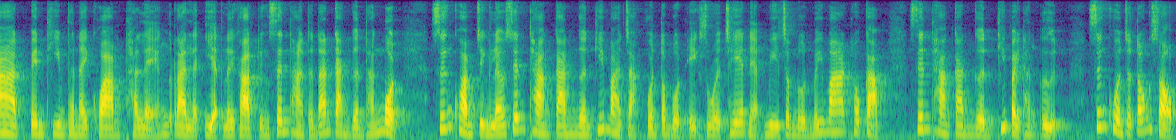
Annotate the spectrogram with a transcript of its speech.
อาจเป็นทีมทนายความแถลงรายละเอียดเลยค่ะ ถึงเส้นทางทางด้านการเงินทั้งหมด ซึ่งความจริงแล้วเส้นทางการเงินที่มาจากพลตำรวจเอกสุรเชษ์เนี่ยมีจำนวนไม่มากเท่ากับเส้นทางการเงินที่ไปทางอื่น ซึ่งควรจะต้องสอบ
